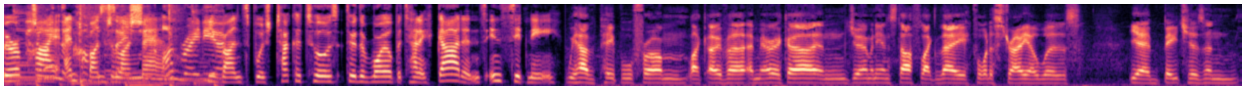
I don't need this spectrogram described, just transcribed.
Biripi and Bundjalung man. He runs bush tucker tours through the Royal Botanic Gardens in Sydney. We have people from like over America and Germany and stuff like they thought Australia was yeah, beaches and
